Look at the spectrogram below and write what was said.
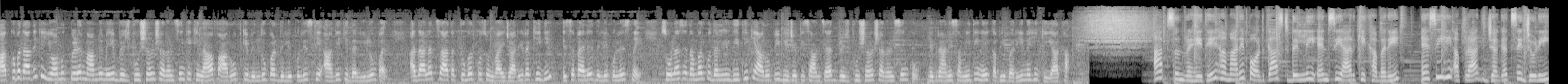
आपको बता दें कि यौन उत्पीड़न मामले में ब्रिजभूषण शरण सिंह के खिलाफ आरोप के बिंदु पर दिल्ली पुलिस के आगे की दलीलों पर अदालत 7 अक्टूबर को सुनवाई जारी रखेगी। इससे पहले दिल्ली पुलिस ने 16 सितंबर को दलील दी थी कि आरोपी बीजेपी सांसद ब्रिजभूषण शरण सिंह को निगरानी समिति ने कभी बरी नहीं किया था। आप सुन रहे थे हमारे पॉडकास्ट दिल्ली एनसीआर की खबरें। ऐसी ही अपराध जगत से जुड़ी,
